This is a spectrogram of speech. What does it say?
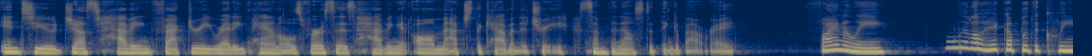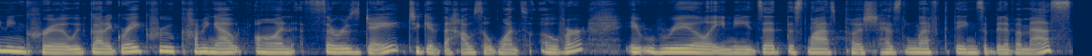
into just having factory ready panels versus having it all match the cabinetry. Something else to think about, right? Finally, little hiccup with the cleaning crew. We've got a great crew coming out on Thursday to give the house a once over. It really needs it. This last push has left things a bit of a mess.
